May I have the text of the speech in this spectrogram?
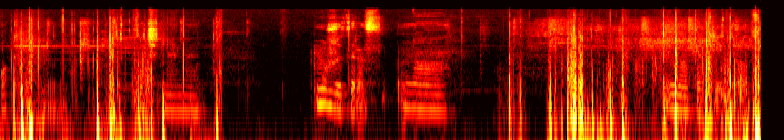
Okej, zaczniemy. Może teraz na, na takiej drodze.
